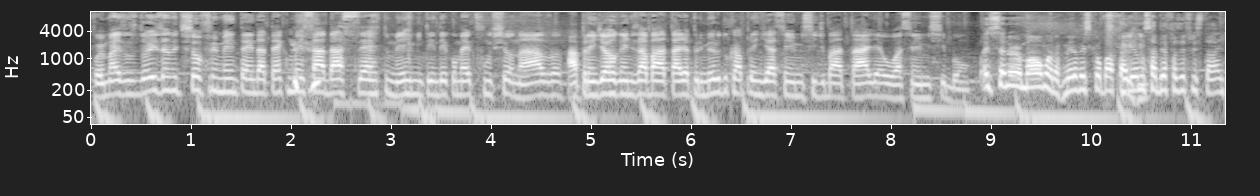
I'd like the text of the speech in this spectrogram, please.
Foi mais uns dois anos de sofrimento ainda até começar a dar certo mesmo, entender como é que funcionava. Aprendi a organizar a batalha primeiro do que eu aprendi a ser um MC de batalha ou a ser um MC bom. Mas isso é normal, mano. A primeira vez que eu batalhei eu não sabia fazer freestyle.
